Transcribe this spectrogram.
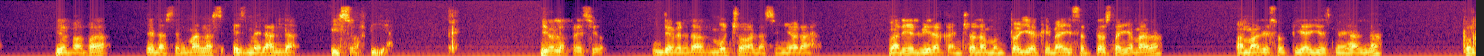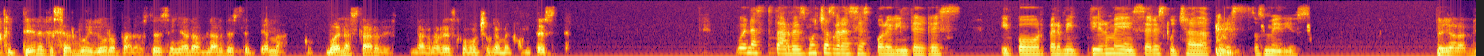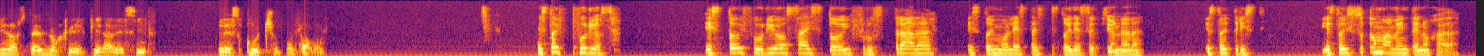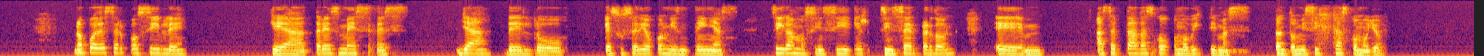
y al papá de las hermanas Esmeralda y Sofía. Yo le aprecio de verdad mucho a la señora María Elvira Canchola Montoya que me haya aceptado esta llamada, mamá de Sofía y Esmeralda, porque tiene que ser muy duro para usted, señor, hablar de este tema. Buenas tardes, le agradezco mucho que me conteste. Buenas tardes, muchas gracias por el interés y por permitirme ser escuchada por estos medios. Señora, diga usted lo que quiera decir. Le escucho, por favor. Estoy furiosa. Estoy furiosa, estoy frustrada, estoy molesta, estoy decepcionada, estoy triste y estoy sumamente enojada. No puede ser posible que a tres meses ya de lo que sucedió con mis niñas sigamos sin ser, sin perdón, em, aceptadas como víctimas, tanto mis hijas como yo.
